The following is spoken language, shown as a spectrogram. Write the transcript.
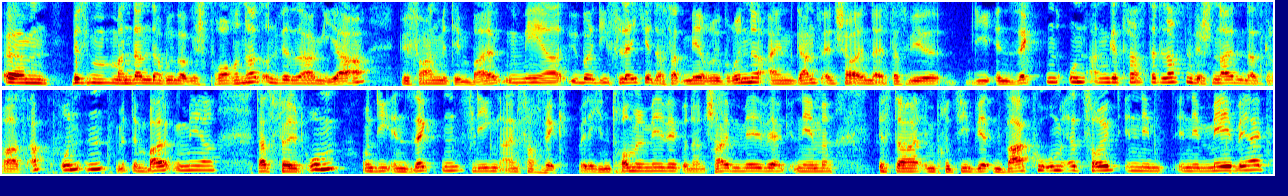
ähm, bis man dann darüber gesprochen hat und wir sagen, ja, wir fahren mit dem Balkenmäher über die Fläche. Das hat mehrere Gründe. Ein ganz entscheidender ist, dass wir die Insekten unangetastet lassen. Wir schneiden das Gras ab unten mit dem Balkenmäher. Das fällt um und die Insekten fliegen einfach weg. Wenn ich ein Trommelmähwerk oder ein Scheibenmähwerk nehme, ist da im Prinzip wird ein Vakuum erzeugt in dem, in dem Mähwerk.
